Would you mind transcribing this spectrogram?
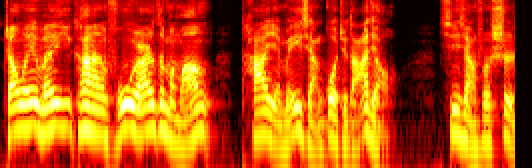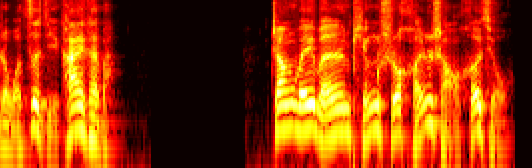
张维文一看服务员这么忙，他也没想过去打搅，心想说：“试着我自己开开吧。”张维文平时很少喝酒，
